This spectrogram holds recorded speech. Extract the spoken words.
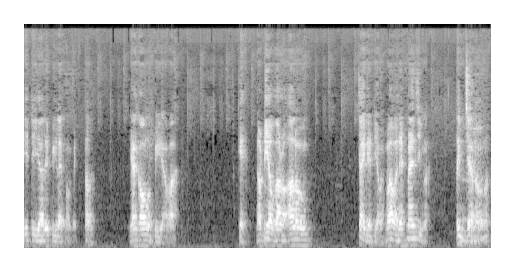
အေတီယာလေးပေးလိုက်ပါမယ်နော်ရန်ကောင်းလို့ပေးတာပါကဲနောက်တစ်ယောက်ကတော့အားလုံး ကြိုက်တဲ့တစ်ယောက်ပဲမှန်ပါနဲ့မှန်းကြည့်ပါသိပ်ကြံတော့နော်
